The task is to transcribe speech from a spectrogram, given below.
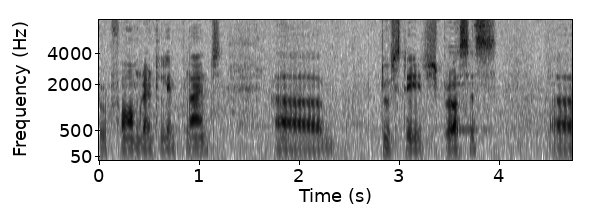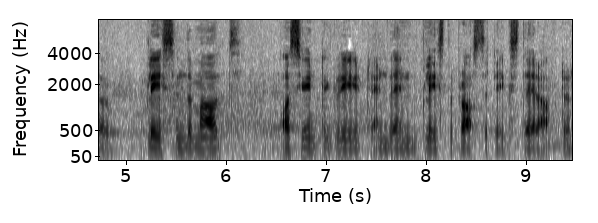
root form dental implants, uh, two-stage process, uh, place in the mouth, osseointegrate, and then place the prosthetics thereafter.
